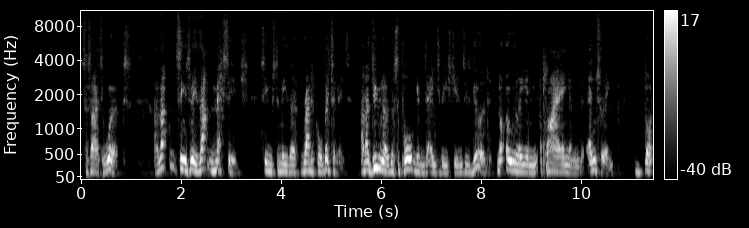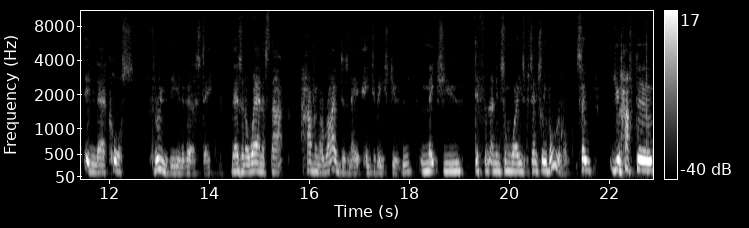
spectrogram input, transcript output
society works. And that seems to me, that message seems to me the radical bit of it. And I do know the support given to A to B students is good, not only in applying and entering, but in their course through the university, there's an awareness that having arrived as an A, a to B student makes you different and in some ways potentially vulnerable. So you have to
